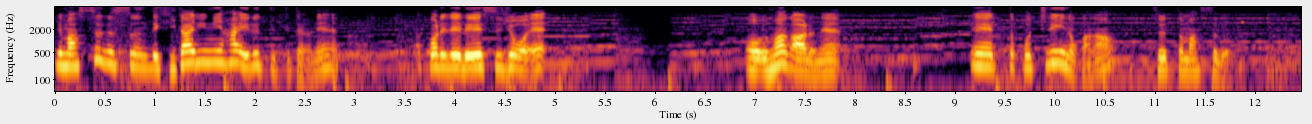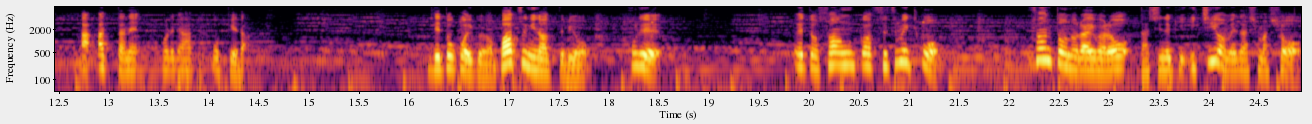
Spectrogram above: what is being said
で、まっすぐ進んで左に入るって言ってたよね。これでレース場へ。お、馬があるね。えー、っと、こっちでいいのかなずっとまっすぐ。あ、あったね。これであ、OK だ。で、どこ行くの×になってるよ。これ、えっと、参加、説明聞こう。3頭のライバルを出し抜き1位を目指しましょ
